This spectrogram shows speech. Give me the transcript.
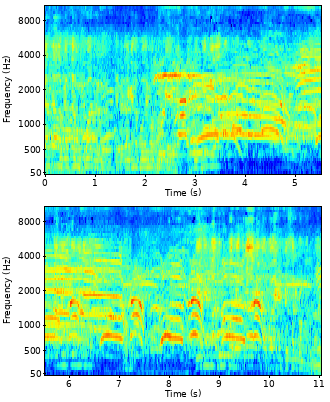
cantado, cantamos cuatro, pero de verdad que no podemos porque después. Tienen más grupos detrás y no pueden empezar con nosotros.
